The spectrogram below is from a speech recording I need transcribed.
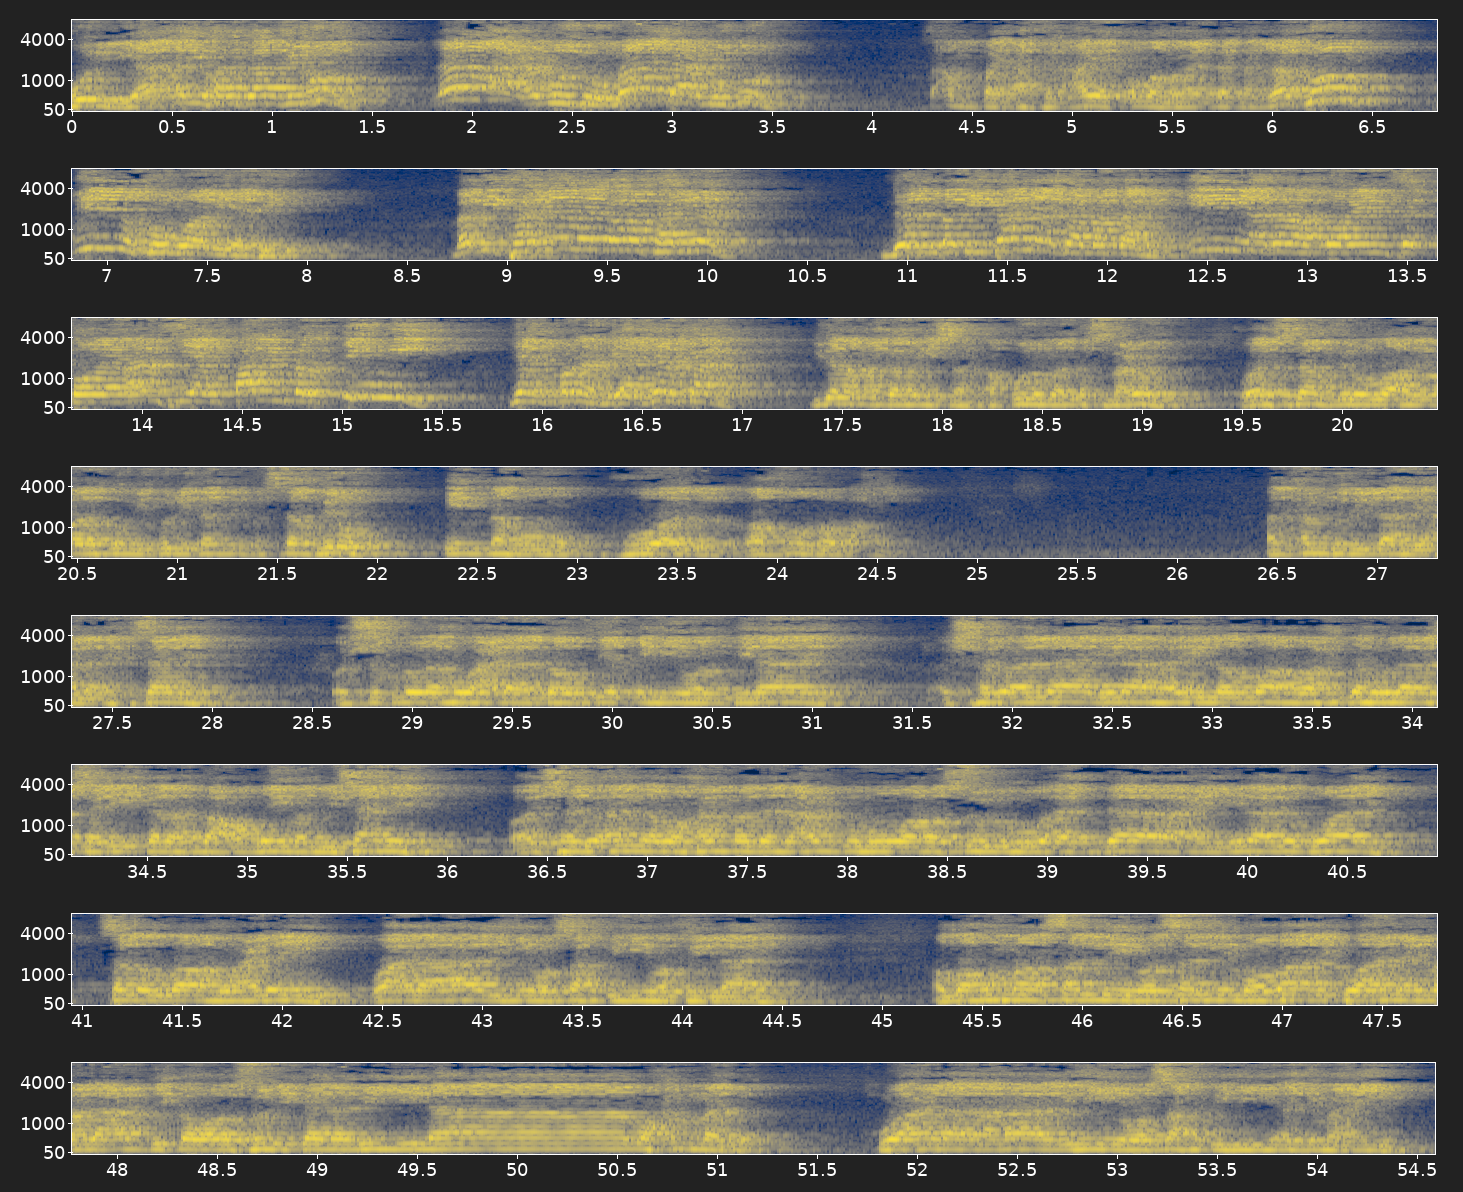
Qul ya ayyuhal kafirun la a'budu ma ta'budun. Sampai akhir ayat Allah mengatakan lakum dinukum waliyadi. Bagi kalian agama kalian dan bagi kami agama kami. Ini adalah toleransi, toleransi yang paling tertinggi yang pernah diajarkan di dalam agama Islam. Aku ma tasma'un wa astaghfirullah li wa lakum min kulli dhanbin fastaghfiruh innahu huwal ghafurur rahim. Alhamdulillah ala ihsanih lahu ala tawfiqihi wa imtinanih. أشهد أن لا إله إلا الله وحده لا شريك له تعظيما لشأنه وأشهد أن محمدا عبده ورسوله الداعي إلى رضوانه صلى الله عليه وعلى آله وصحبه وخلانه اللهم صل وسلم وبارك وأنعم على عبدك ورسولك نبينا محمد وعلى آله وصحبه أجمعين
